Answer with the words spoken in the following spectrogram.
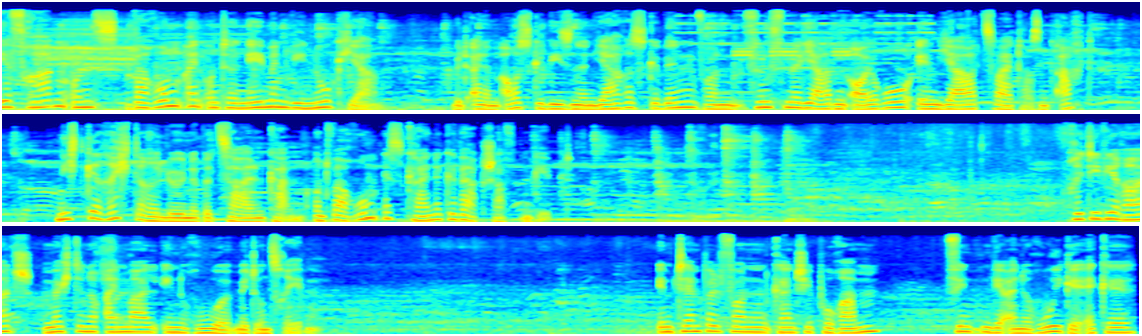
Wir fragen uns, warum ein Unternehmen wie Nokia mit einem ausgewiesenen Jahresgewinn von 5 Milliarden Euro im Jahr 2008 nicht gerechtere Löhne bezahlen kann und warum es keine Gewerkschaften gibt. Prithviraj möchte noch einmal in Ruhe mit uns reden. Im Tempel von Kanchipuram finden wir eine ruhige Ecke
